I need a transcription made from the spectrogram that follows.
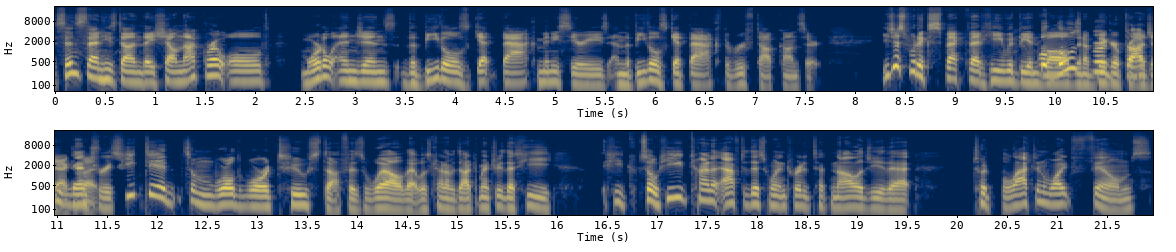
Since then, he's done They Shall Not Grow Old, Mortal Engines, The Beatles Get Back miniseries, and The Beatles Get Back, the rooftop concert. You just would expect that he would be involved those in a bigger project. But documentaries. He did some World War II stuff as well. That was kind of a documentary that he he. So he kind of after this went and created technology that took black and white films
